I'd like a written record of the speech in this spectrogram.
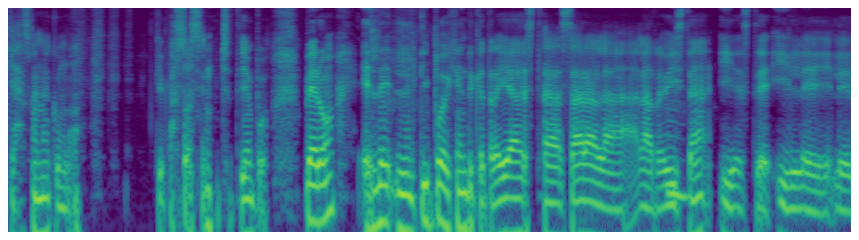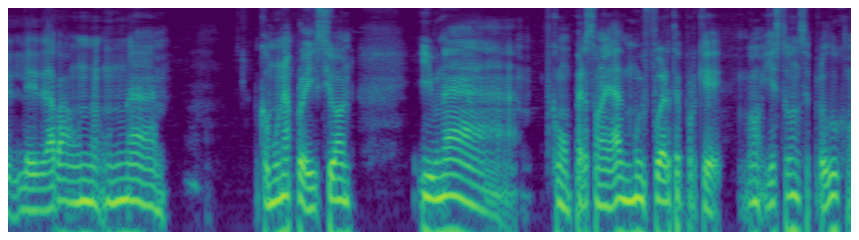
ya suena como que pasó hace mucho tiempo. Pero es el tipo de gente que traía esta Sara a la, a la revista y, este, y le, le, daba una, como una proyección y una como personalidad muy fuerte porque, bueno, ¿y esto dónde se produjo?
